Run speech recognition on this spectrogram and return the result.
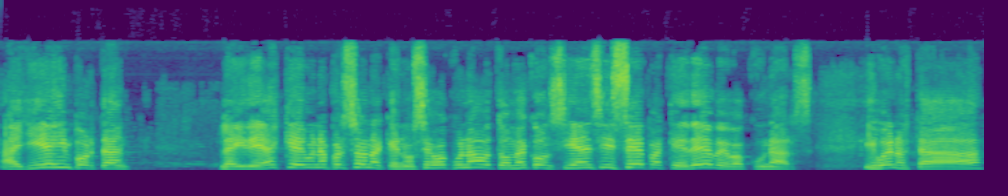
Allí es importante. La idea es que una persona que no se ha vacunado tome conciencia y sepa que debe vacunarse. Y bueno, está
